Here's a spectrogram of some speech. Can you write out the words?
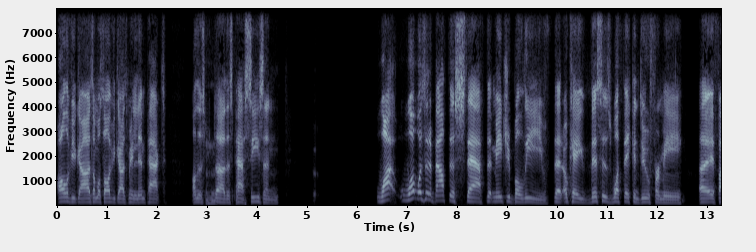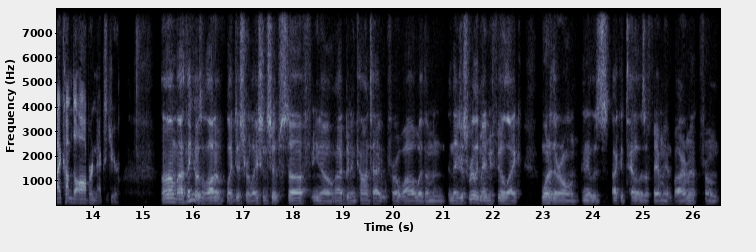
all of you guys, almost all of you guys, made an impact on this mm-hmm. uh, this past season. What what was it about this staff that made you believe that okay, this is what they can do for me uh, if I come to Auburn next year? Um, I think it was a lot of like just relationship stuff. You know, I'd been in contact for a while with them, and and they just really made me feel like one of their own. And it was I could tell it was a family environment from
